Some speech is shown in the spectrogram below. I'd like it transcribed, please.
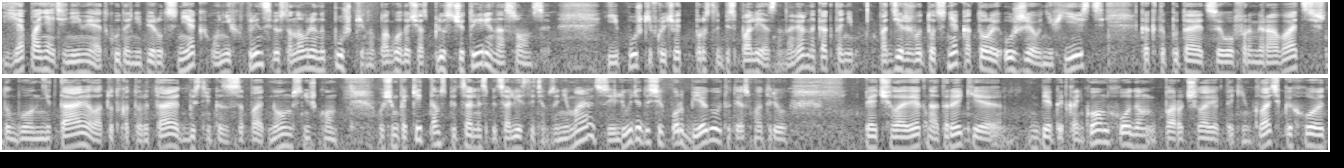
я понятия не имею, откуда они берут снег. У них, в принципе, установлены пушки, но погода сейчас плюс 4 на солнце, и пушки включать просто бесполезно. Наверное, как-то они поддерживают тот снег, который уже у них есть, как-то пытаются его формировать, чтобы он не таял, а тот, который тает, быстренько засыпает новым снежком. В общем, какие-то там специальные специалисты этим занимаются, и люди до сих пор бегают, вот я смотрю, пять человек на треке бегает коньковым ходом, пару человек таким классикой ходят.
